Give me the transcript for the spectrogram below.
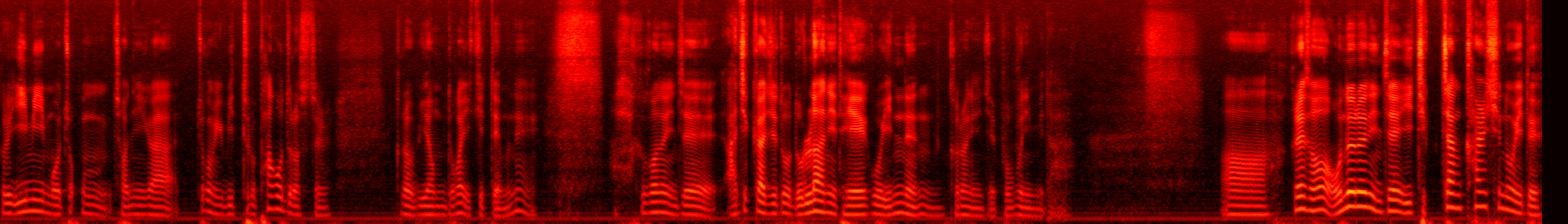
그리고 이미 뭐 조금 전이가 조금 이 밑으로 파고들었을 그런 위험도가 있기 때문에 아, 그거는 이제 아직까지도 논란이 되고 있는 그런 이제 부분입니다. 아, 그래서 오늘은 이제 이 직장 칼시노이드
